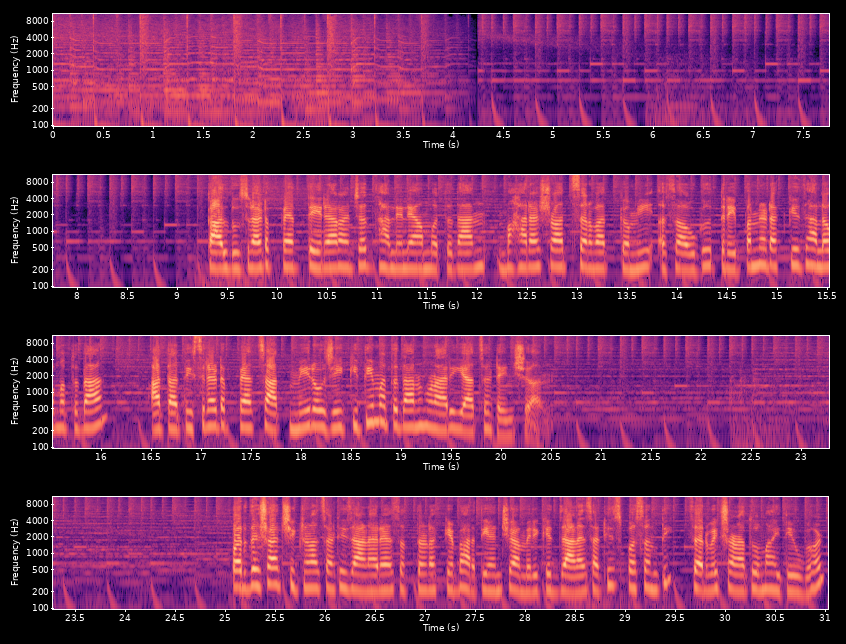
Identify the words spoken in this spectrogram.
काल दुसऱ्या टप्प्यात तेरा राज्यात झालेल्या मतदान महाराष्ट्रात सर्वात कमी असं अवघं त्रेपन्न टक्के झालं मतदान. आता तिसऱ्या टप्प्यात सात मे रोजी किती मतदान होणार याचं टेन्शन. परदेशात शिक्षणासाठी जाणाऱ्या सत्तर टक्के भारतीयांची अमेरिकेत जाण्यासाठीच पसंती. सर्वेक्षणातून माहिती उघड.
